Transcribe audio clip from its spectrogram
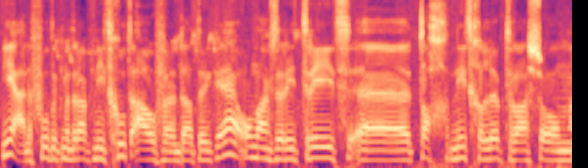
ja, daar voelde ik me er ook niet goed over. Dat ik, ondanks de retreat, toch niet gelukt was om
